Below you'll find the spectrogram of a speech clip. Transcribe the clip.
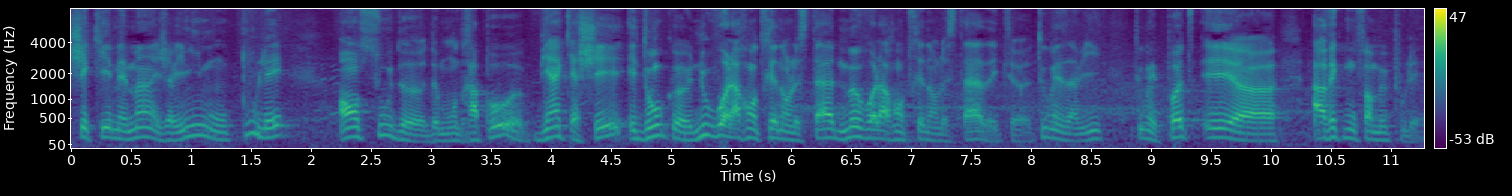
checké mes mains et j'avais mis mon poulet en dessous de, mon drapeau, bien caché. Et donc, euh, nous voilà rentrés dans le stade, me voilà rentré dans le stade avec euh, tous mes amis, tous mes potes et euh, avec mon fameux poulet.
